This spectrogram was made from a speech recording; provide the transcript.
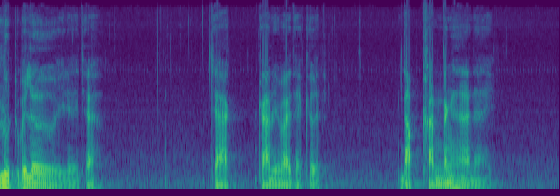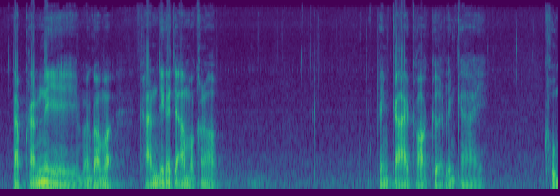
หลุดไปเลยเลยจ้ะจากการเวียนว่ายแต่เกิด ดับขันธ์ทั้งห้าได้ ดับขันธ์นี่หมายความว่า ขันธ์ที่ก็จะเอามาครอบ เป็นกายก่อเกิดเป็นกาย คุม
